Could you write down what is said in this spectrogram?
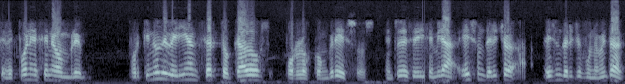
se les pone ese nombre, porque no deberían ser tocados por los congresos. Entonces se dice, mira, es un derecho es un derecho fundamental.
